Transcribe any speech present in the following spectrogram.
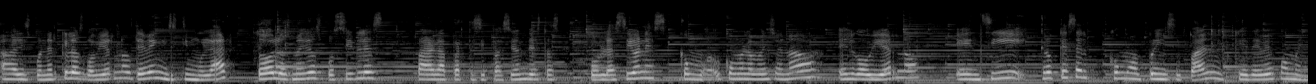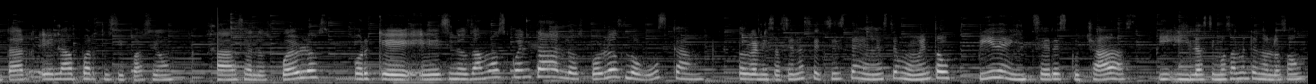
a disponer que los gobiernos deben estimular todos los medios posibles para la participación de estas poblaciones. Como, como lo mencionaba, el gobierno en sí creo que es el como principal que debe fomentar la participación hacia los pueblos porque eh, si nos damos cuenta los pueblos lo buscan organizaciones que existen en este momento piden ser escuchadas y, lastimosamente no lo son.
